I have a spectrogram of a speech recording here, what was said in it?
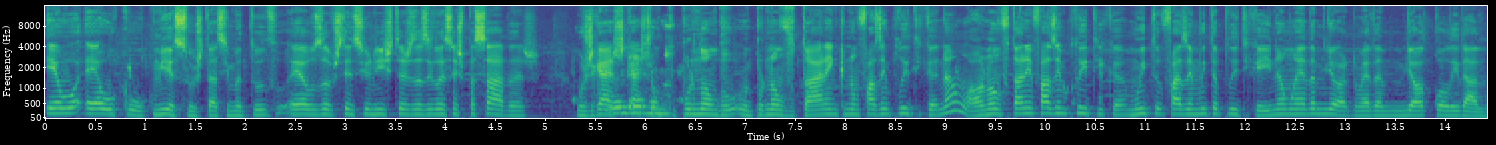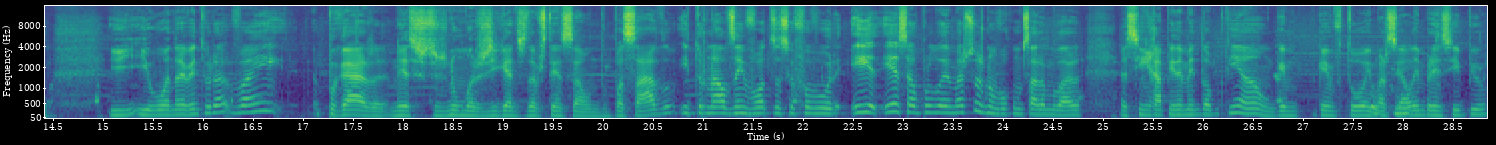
É o, é o, que- o que me assusta, acima de tudo, é os abstencionistas das eleições passadas. Os gajos que acham que por não, por não votarem que não fazem política. Não, ao não votarem fazem política. Muito, fazem muita política e não é da melhor, não é da melhor qualidade. E, e o André Ventura vem pegar nesses números gigantes de abstenção do passado e torná-los em votos a seu favor. E esse é o problema. As pessoas não vão começar a mudar assim rapidamente de opinião. Quem, quem votou em Marcelo, em princípio,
